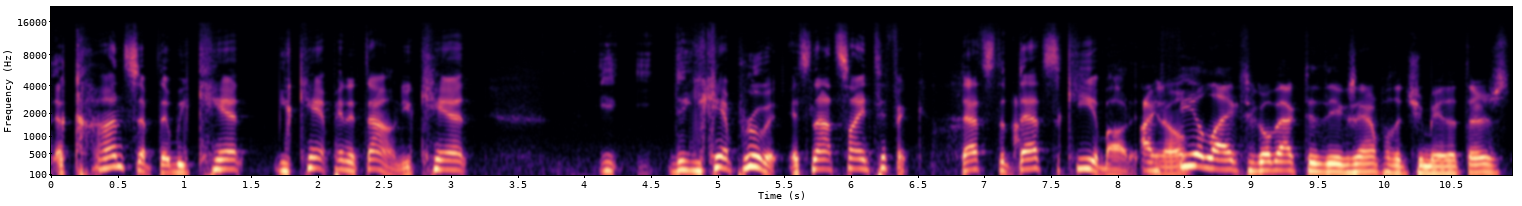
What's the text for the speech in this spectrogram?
a concept that we can't you can't pin it down. You can't you, you can't prove it. It's not scientific. That's the that's the key about it. I you know? feel like to go back to the example that you made that there's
